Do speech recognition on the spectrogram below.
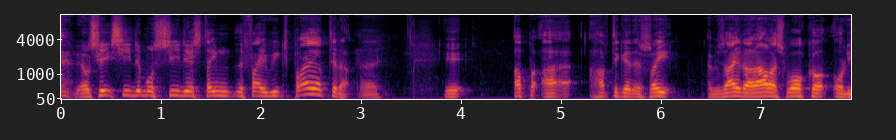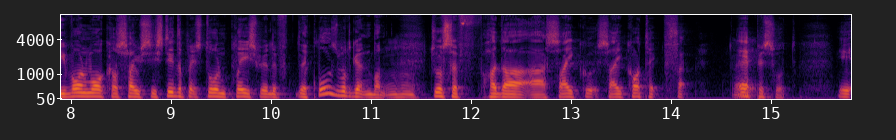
Well, see, see the most serious time, the five weeks prior to that. Aye. Eh, up, I, I have to get this right. It was either Alice Walker or Yvonne Walker's house. He stayed up at Stone Place where the, the clothes were getting burnt. Joseph had a, a psycho, psychotic fit episode. Eh,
